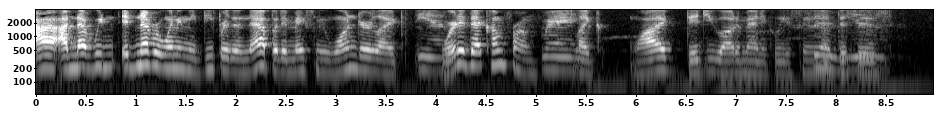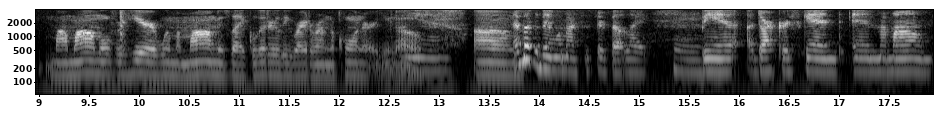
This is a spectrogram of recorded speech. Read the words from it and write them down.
I I never we, it never went any deeper than that, but it makes me wonder like Yeah. where did that come from? Right. Like why did you automatically assume that this yeah. is my mom over here when my mom is like literally right around the corner? You know. Yeah. Um, That must have been what my sister felt like hmm. being a darker skinned and my mom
